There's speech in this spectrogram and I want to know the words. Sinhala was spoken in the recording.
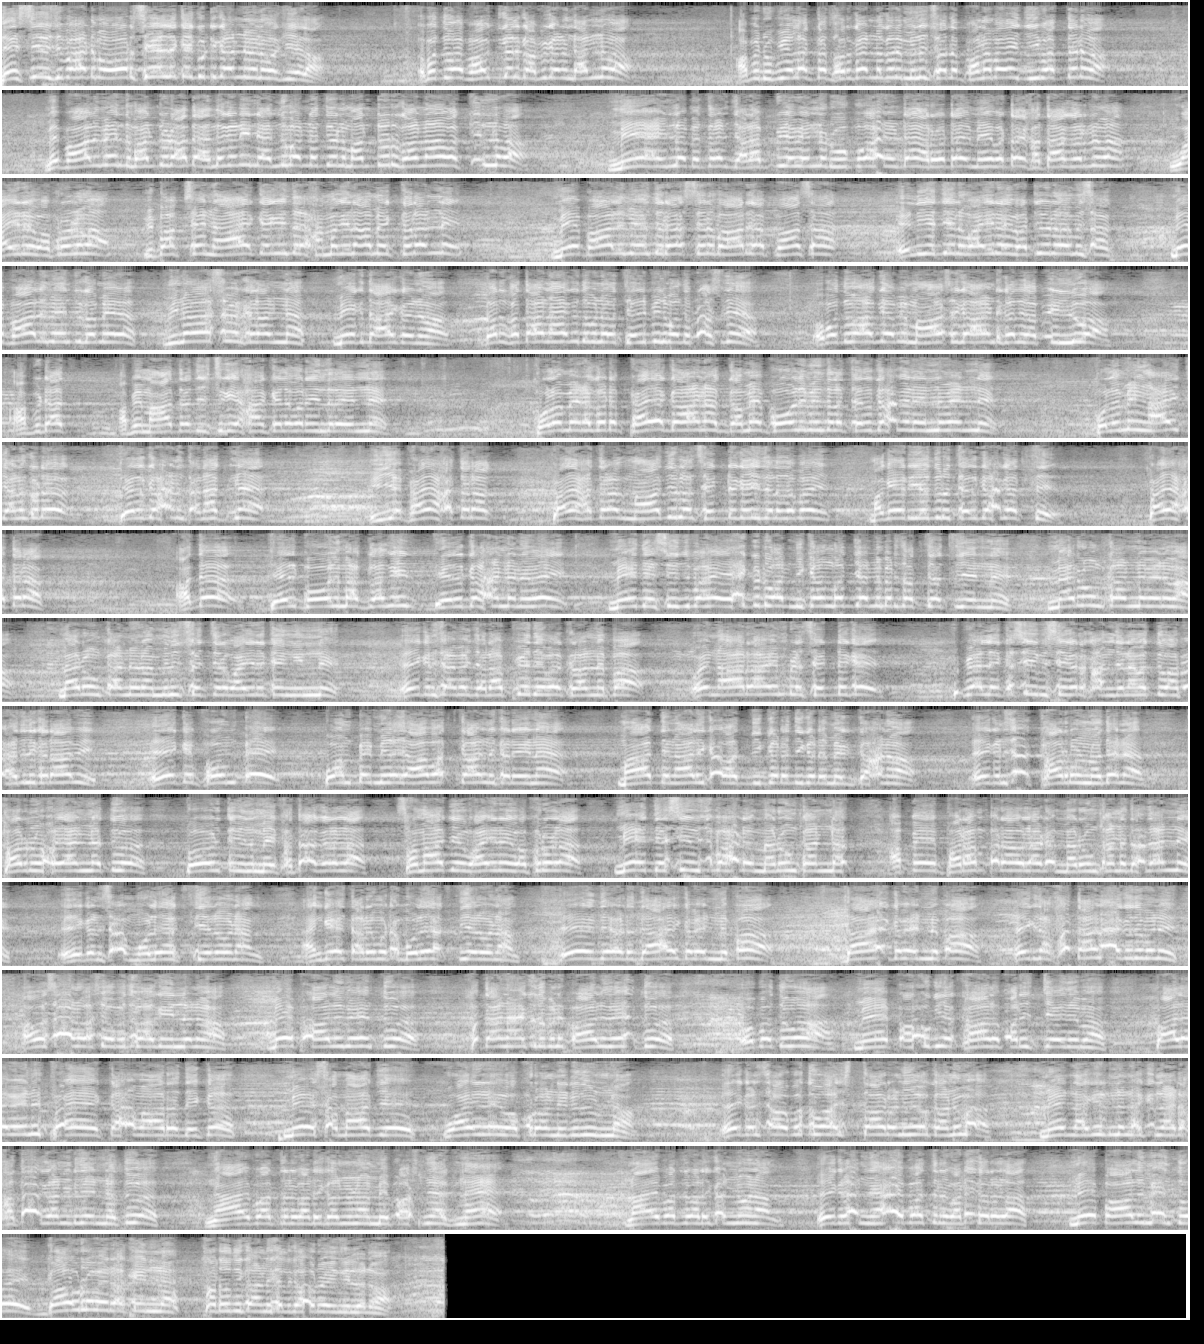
දෙසිය විසිපාටම ඕර්සේල් එකේ කුටි ගන්න වෙනවා කියලා. ඔබතුමා පෞද්ගලික අපි ගන්න දන්නවා. අපි රුපියලක්වත් හොරගන්න කර මිනිස්සු අද පණ බය ජීවත් වෙනවා. මේ පාර්ලිමේන්තු මන්ත්‍රීවරු අද ඇඳගෙන ඉන්න ඇඳුමක් නැති වෙන මන්ත්‍රීවරු ගණනාවක් ඉන්නවා. මේ ඇවිල්ලා මෙතන ජනප්‍රිය වෙන්න රූපවාහිනියට අරවටයි මේවටයි කතා කරනවා. වෛරය වපුරනවා. විපක්ෂයේ නායකයෙක් ඉඳලා හැමගෙනාම එක් කරන්නේ. මේ පාර්ලිමේන්තු රැස් වෙන වාරයක් පාසා එළිය තියෙන වෛරය වැටි වෙනවා මිසක් මේ පාර්ලිමේන්තුක මේ විනාශ කරන්න මේක දායක වෙනවා. ගරු කතානායකතුමනි තෙල් පිළිබඳ ප්‍රශ්නය. ඔබතුමාගේ අපි මාස ගානට කලින් අපි ඉල්ලුවා. අපිටත් අපි මාත්‍ර දිස්ත්‍රික්කයේ හා කෙළවර ඉඳලා එන්නේ. කොළඹ එනකොට පැය ගාණක් ගමේ පොලිම ඉඳලා තෙල් ගහගෙන එන්න වෙන්නේ. කොළඹින් ආයි යනකොට තෙල් ගහන තැනක් නැහැ. ඊයේ පැය හතරක් පැය හතරක් මාදිරල සෙට් එකේ ඉඳලා තමයි මගේ රියදුර තෙල් ගහගත්තේ. පැය හතරක්. අද තෙල් පෝලිමක් ළඟින් තෙල් ගහන්න නෙවෙයි මේ දෙසිජ පහ ඒකටවත් නිකන්වත් යන්න බැරි තත්ත්වයක් තියෙන්නේ. මැරුම් කන්න වෙනවා. මැරුම් කන්න වෙනවා මිනිස්සු එච්චර වෛරකෙන් ඉන්නේ. ඒක නිසා මේ ජනප්‍රිය දේවල් කරන්න එපා. ඔය නාරායන්පුර සෙට් එකේ රුපියල් 120කට කන්ද නැමැතුව අපි පැහැදිලි කරાવી. ඒකේ පොම්පේ පොම්පේ මිල යාවත් කාලන කරේ නෑ. මාධ්‍ය නාලිකාවත් දිගට දිගට මේක ගහනවා. ඒක නිසා කරුණ නොදැන කරුණ හොයන්න නැතුව ප්‍රවෘත්ති මේ කතා කරලා සමාජයේ වෛරය වපුරලා මේ 225ට මරුන් කන්න අපේ පරම්පරාවලට මරුන් කන්න දදන්නේ ඒක නිසා මොලයක් තියෙනවා නම් ඇඟේ තරමට මොලයක් තියෙනවා නම් ඒ දේවට දායක වෙන්න එපා. දායක වෙන්න එපා. ඒක නිසා කතානායකතුමනි අවසාන වශයෙන් ඔබතුමාගේ ඉල්ලනවා මේ පාර්ලිමේන්තුව කතානායකතුමනි පාර්ලිමේන්තුව ඔබතුමා මේ පහුගිය කාල පරිච්ඡේදෙම පළවෙනි පැය එකමාර දෙක මේ සමාජයේ වෛරය වපුරන්න ඉඩ දුන්නා. ඒක නිසා ඔබතුමා ස්ථාවර නියෝග අනුව මේ නගින්න නැගිනලාට කතා කරන්න දෙන්නේ නැතුව න්‍යාය පත්‍රයට වැඩ කරනවා නම් මේ ප්‍රශ්නයක් නැහැ. න්‍යාය පත්‍රයට වැඩ කරනවා නම් ඒක න්‍යාය පත්‍රයට වැඩ කරලා මේ පාර්ලිමේන්තුවේ ගෞරවය රකින්න කටයුතු කරන්න කියලා ගෞරවයෙන් ඉල්ලනවා.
